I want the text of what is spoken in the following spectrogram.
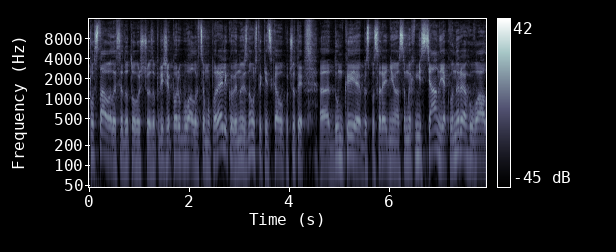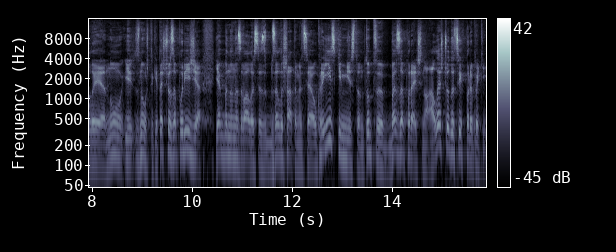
поставилися до того, що Запоріжжя перебувало в цьому перелікові? Ну і знову ж таки цікаво почути думки безпосередньо самих містян, як вони реагували. Ну і знову ж таки, те, що Запоріжжя, як би не називалося, залишатиметься українським містом, тут е, беззаперечно. Але щодо цих перипетій.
